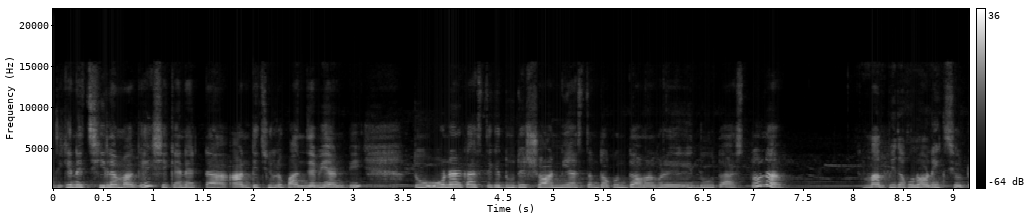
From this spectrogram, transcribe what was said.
যেখানে ছিলাম আগে সেখানে একটা আন্টি ছিল পাঞ্জাবি আন্টি তো ওনার কাছ থেকে দুধের সর নিয়ে আসতাম। তখন তো আমার ঘরে এই দুধ আসতো না। মাম্পি তখন অনেক ছোট,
